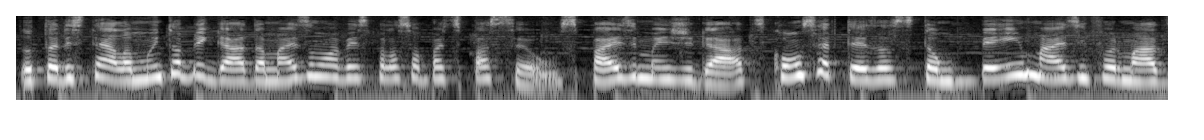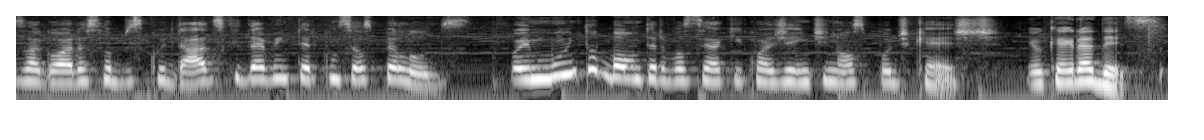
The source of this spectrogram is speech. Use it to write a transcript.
Doutora Estela, muito obrigada mais uma vez pela sua participação. Os pais e mães de gatos com certeza estão bem mais informados agora sobre os cuidados que devem ter com seus peludos. Foi muito bom ter você aqui com a gente em nosso podcast. Eu que agradeço.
